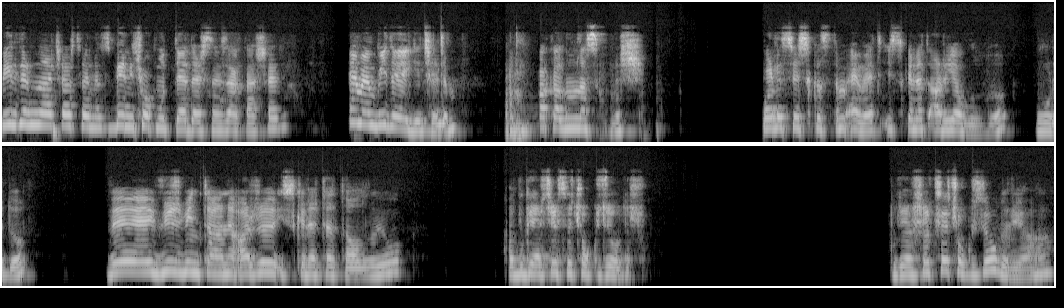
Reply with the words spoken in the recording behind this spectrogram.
bildirimleri açarsanız beni çok mutlu edersiniz arkadaşlar. Hemen videoya geçelim. Bakalım nasılmış. Bu arada ses kıstım. Evet iskelet arıya vurdu. Vurdu. Ve 100 bin tane arı iskelete dalıyor. Ha, bu gerçekse çok güzel olur. Bu gerçekse çok güzel olur ya.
